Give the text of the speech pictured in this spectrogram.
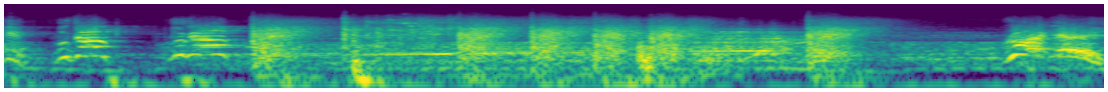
Look out! Look out! Rocky!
